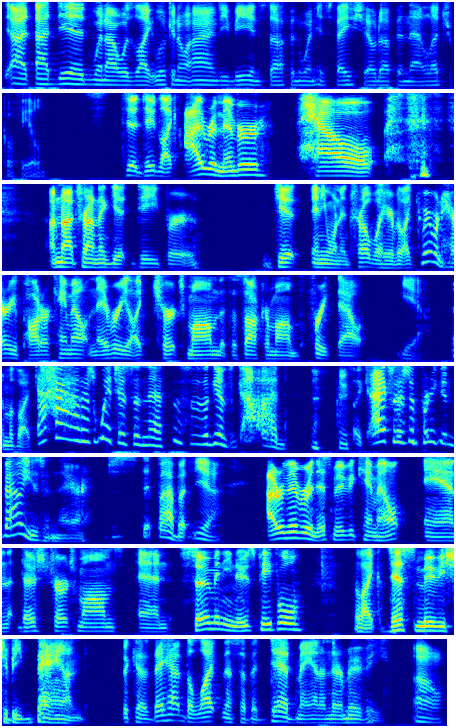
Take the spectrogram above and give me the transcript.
I I did when I was like looking on IMDb and stuff, and when his face showed up in that electrical field. Dude, dude, like I remember how I'm not trying to get deep or get anyone in trouble here, but like remember when Harry Potter came out and every like church mom that's a soccer mom freaked out Yeah. and was like, ah, there's witches in this. This is against God. it's like actually there's some pretty good values in there. Just stick by. But Yeah. I remember when this movie came out and those church moms and so many news people were like, this movie should be banned because they had the likeness of a dead man in their movie. Oh.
